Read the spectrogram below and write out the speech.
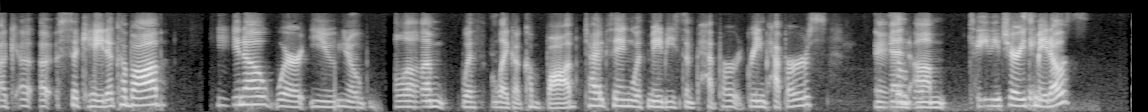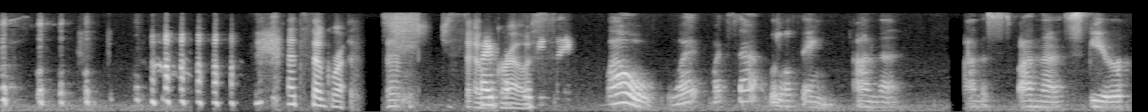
a, a cicada kebab, you know, where you you know grill them with like a kebab type thing with maybe some pepper, green peppers, and um baby cherry tomatoes. That's so gross. That's just so My gross. like, "Whoa, what what's that little thing on the on the on the spear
